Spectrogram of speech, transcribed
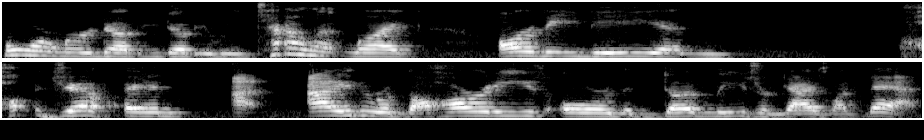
former WWE talent like RVD and Jeff and uh, either of the Hardys or the Dudleys or guys like that.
